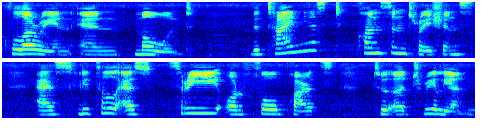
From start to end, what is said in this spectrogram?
chlorine, and mold. The tiniest concentrations, as little as 3 or 4 parts to a trillion,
